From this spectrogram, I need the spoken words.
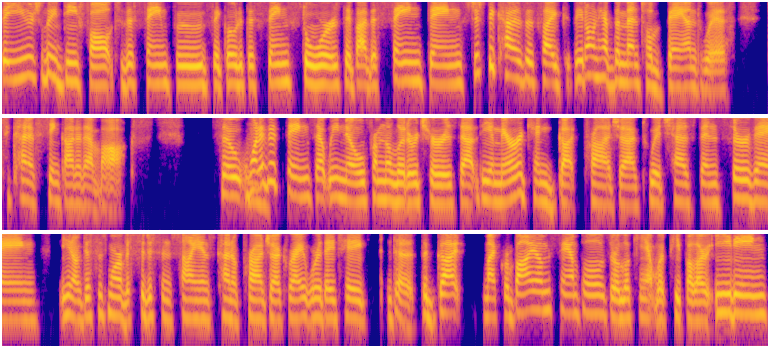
They usually default to the same foods. They go to the same stores. They buy the same things just because it's like they don't have the mental bandwidth to kind of think out of that box. So, one of mm. the things that we know from the literature is that the American Gut Project, which has been surveying, you know, this is more of a citizen science kind of project, right? Where they take the, the gut microbiome samples or looking at what people are eating.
